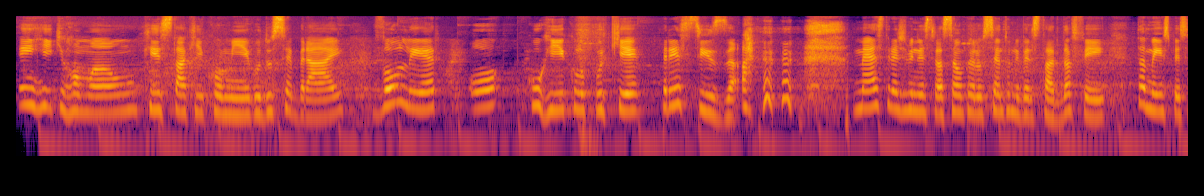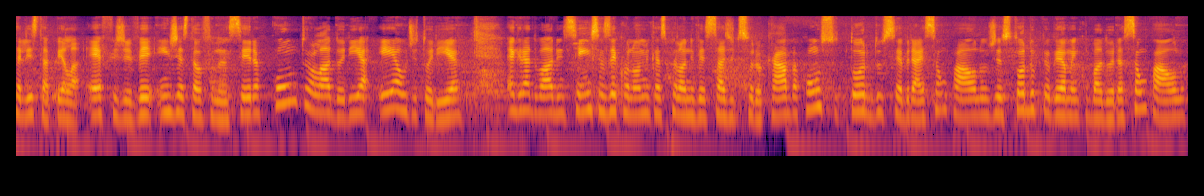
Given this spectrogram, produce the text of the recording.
Henrique Romão, que está aqui comigo, do Sebrae. Vou ler o currículo porque precisa. Mestre em administração pelo Centro Universitário da FEI, também especialista pela FGV em gestão financeira, controladoria e auditoria. É graduado em ciências econômicas pela Universidade de Sorocaba, consultor do Sebrae São Paulo, gestor do programa Incubadora São Paulo,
